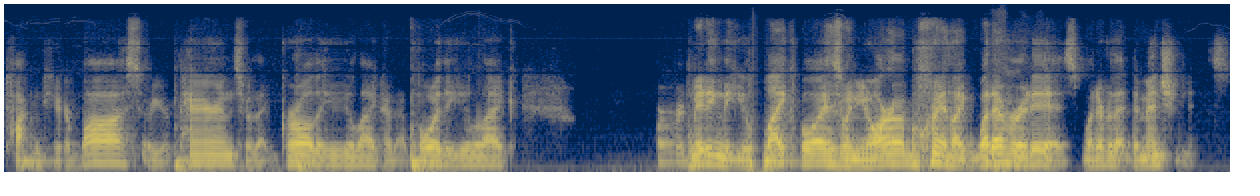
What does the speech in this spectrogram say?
talking to your boss or your parents or that girl that you like or that boy that you like, or admitting that you like boys when you are a boy, like whatever it is, whatever that dimension is,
